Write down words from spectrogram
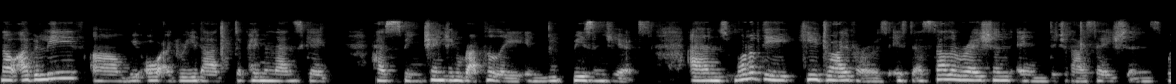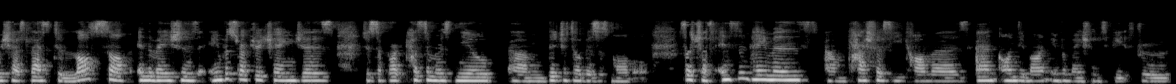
Now, I believe um, we all agree that the payment landscape has been changing rapidly in recent years. And one of the key drivers is the acceleration in digitizations, which has led to lots of innovations and infrastructure changes to support customers' new um, digital business model, such as instant payments, um, cashless e-commerce, and on-demand information feed through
